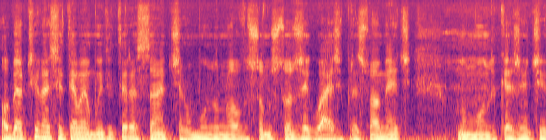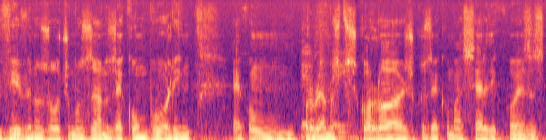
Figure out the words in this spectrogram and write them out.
Albertina, esse tema é muito interessante. No mundo novo somos todos iguais, e principalmente no mundo que a gente vive nos últimos anos, é com bullying, é com problemas psicológicos, é com uma série de coisas.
